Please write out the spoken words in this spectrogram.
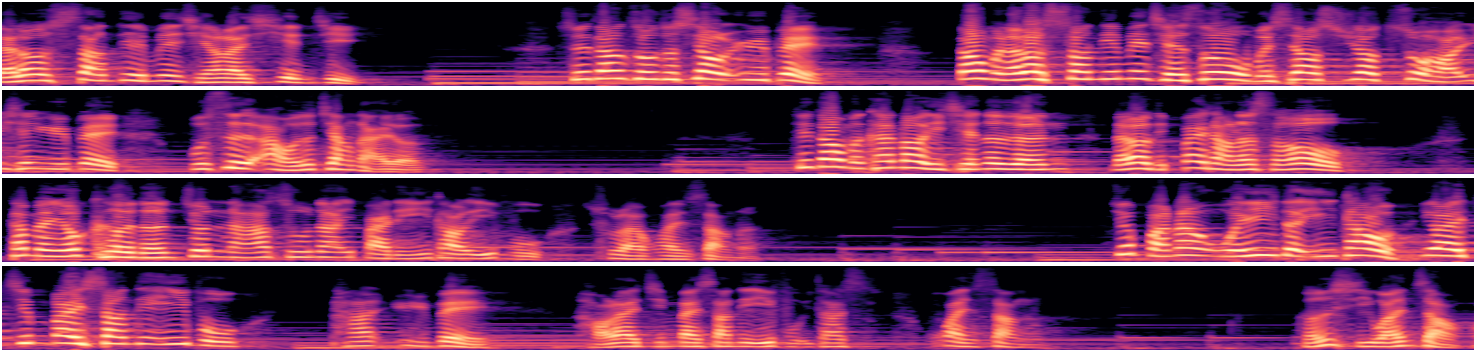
来到上帝面前要来献祭。所以当中都是要预备。当我们来到上帝面前的时候，我们是要需要做好一些预备，不是啊，我就这样来了。其实，当我们看到以前的人来到礼拜堂的时候，他们有可能就拿出那一百零一套衣服出来换上了，就把那唯一的一套要来敬拜上帝衣服，他预备好来敬拜上帝衣服，他换上了，可能洗完澡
